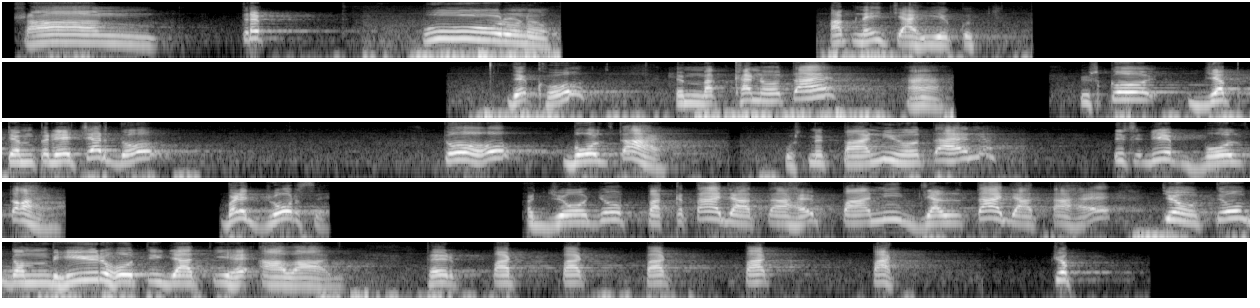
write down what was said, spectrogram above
शांत, तृप्त, पूर्ण। अब नहीं चाहिए कुछ। देखो मक्खन होता है हाँ इसको जब टेम्परेचर दो तो बोलता है। उसमें पानी होता है ना, इसलिए बोलता है। बड़े ज़ोर से। जो जो पकता जाता है, पानी जलता जाता है त्यों त्यों गंभीर होती जाती है आवाज़। फिर पट पट पट पट पट। चुप।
